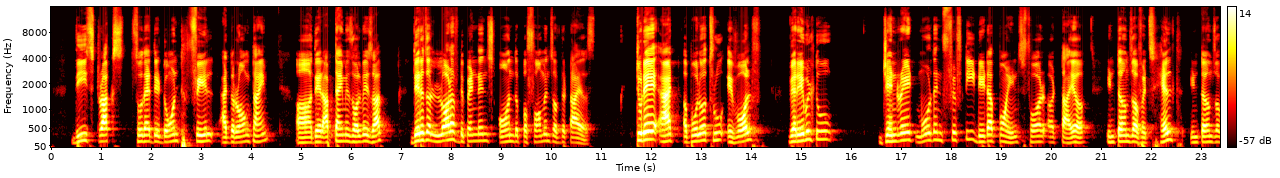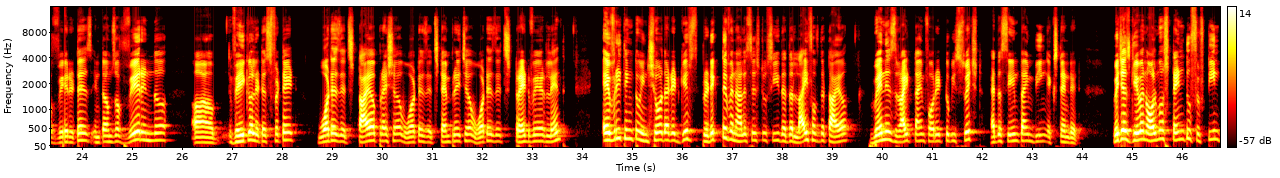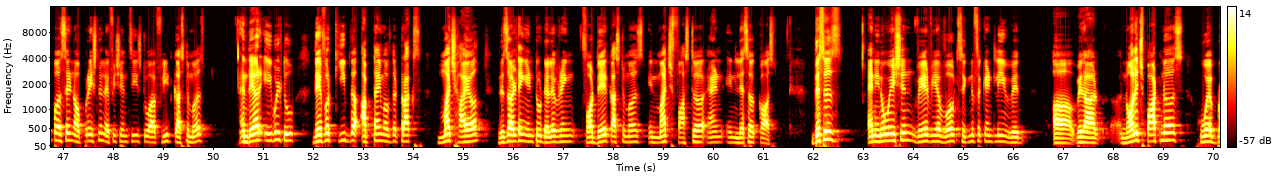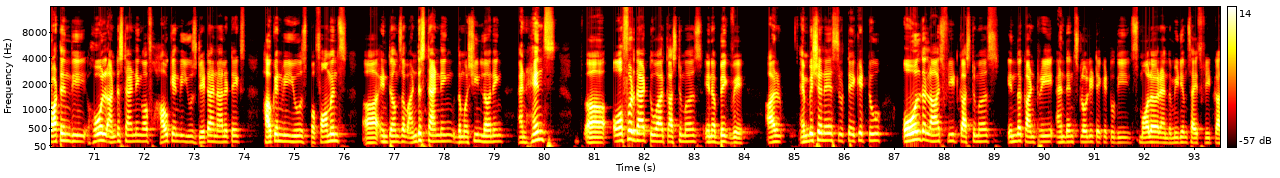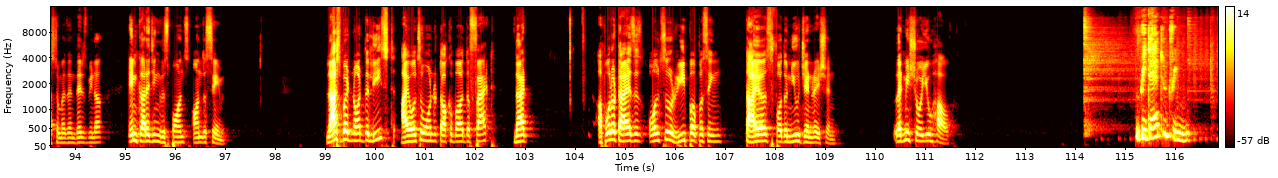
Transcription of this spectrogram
these trucks so that they don't fail at the wrong time? Uh, their uptime is always up there is a lot of dependence on the performance of the tires. Today at Apollo through Evolve, we are able to generate more than 50 data points for a tire in terms of its health, in terms of where it is, in terms of where in the uh, vehicle it is fitted, what is its tire pressure, what is its temperature, what is its tread wear length, everything to ensure that it gives predictive analysis to see that the life of the tire, when is right time for it to be switched, at the same time being extended, which has given almost 10 to 15% operational efficiencies to our fleet customers. And they are able to therefore keep the uptime of the trucks much higher, resulting into delivering for their customers in much faster and in lesser cost. This is an innovation where we have worked significantly with, uh, with our knowledge partners who have brought in the whole understanding of how can we use data analytics, how can we use performance uh, in terms of understanding the machine learning and hence uh, offer that to our customers in a big way. Our ambition is to take it to all the large fleet customers in the country and then slowly take it to the smaller and the medium sized fleet customers and there's been a encouraging response on the same last but not the least i also want to talk about the fact that Apollo Tyres is also repurposing tires for the new generation. Let me show you how. We dare to dream,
